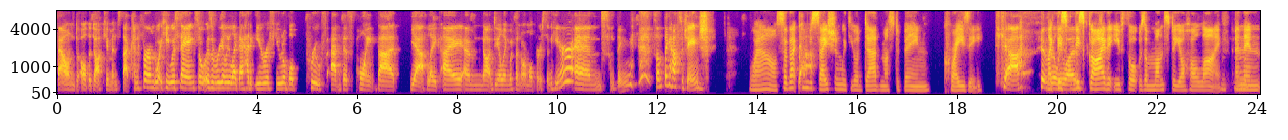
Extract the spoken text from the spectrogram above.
found all the documents that confirmed what he was saying. So it was really like I had irrefutable proof at this point that yeah like i am not dealing with a normal person here and something something has to change wow so that yeah. conversation with your dad must have been crazy yeah like really this was. this guy that you've thought was a monster your whole life mm-hmm. and then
